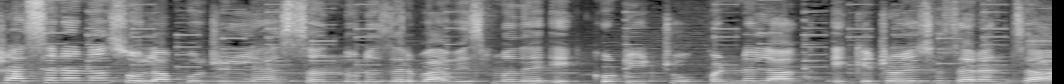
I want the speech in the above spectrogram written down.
शासनानं सोलापूर जिल्ह्यात सन दोन हजार बावीसमध्ये एक कोटी चोपन्न लाख एकेचाळीस हजारांचा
